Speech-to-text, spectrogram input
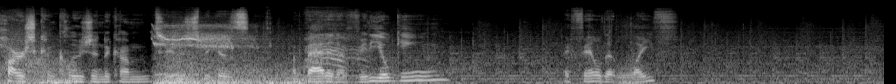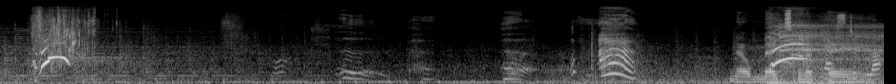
harsh conclusion to come to just because I'm bad at a video game. I failed at life. Ah! Now Meg's gonna pay. Best of luck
